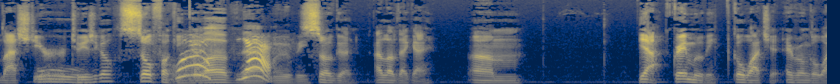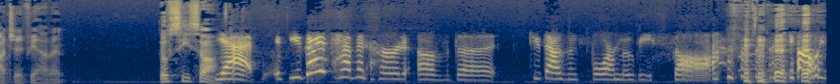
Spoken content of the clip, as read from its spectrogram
last year or two years ago. So fucking Yes, good. Love that yes. movie. So good. I love that guy. Um, yeah, great movie. Go watch it. Everyone go watch it if you haven't. Go see Saw. Yeah, if you guys haven't heard of the 2004 movie Saw, oh, you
